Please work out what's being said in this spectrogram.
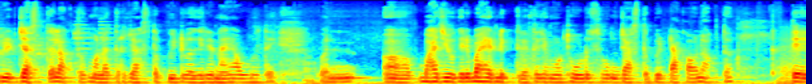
पीठ जास्त लागतं. मला तर जास्त पीठ वगैरे नाही आवडत आहे. पण भाजी वगैरे बाहेर निघते त्याच्यामुळे थोडंसं जास्त पीठ टाकावं लागतं. ते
